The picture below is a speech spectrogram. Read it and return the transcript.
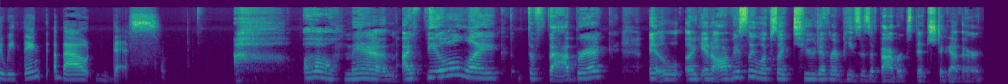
do we think about this? Oh man, I feel like the fabric it like it obviously looks like two different pieces of fabric stitched together.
